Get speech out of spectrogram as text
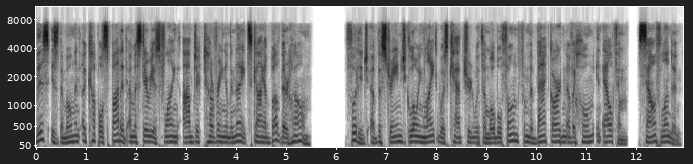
This is the moment a couple spotted a mysterious flying object hovering in the night sky above their home. Footage of the strange glowing light was captured with a mobile phone from the back garden of a home in Eltham, South London.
